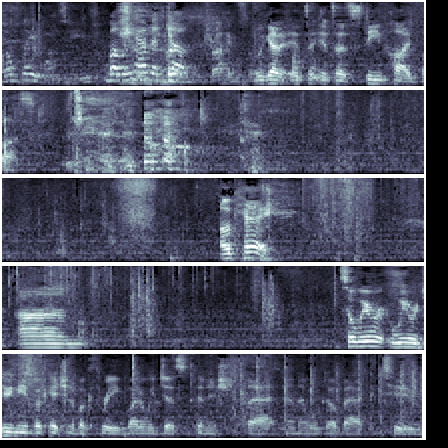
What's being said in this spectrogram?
Well played, one Steve. But we have it dug. Trying so we got it. It's a, it's a Steve Hyde bust. Okay. Um, so we were we were doing the invocation of book three. Why don't we just finish that and then we'll go back to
